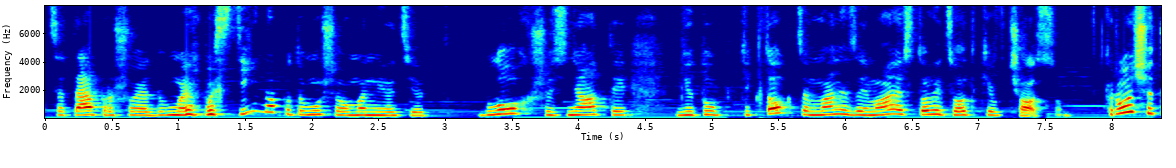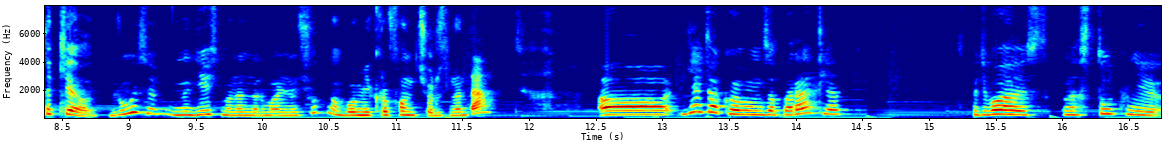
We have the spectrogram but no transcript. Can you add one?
Це те, про що я думаю постійно, тому що у мене оці блог, що зняти, YouTube, TikTok, це в мене займає 100% часу. Коротше, таке, от, друзі. Надіюсь, мене нормально чутно, бо мікрофон чорт знаде. Я дякую вам за перегляд. Сподіваюсь, наступні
